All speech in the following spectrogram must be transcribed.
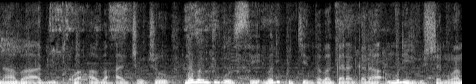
n'aba abitwa aba ajojo n'abandi bose bari kugenda bagaragara muri iri rushanwa.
